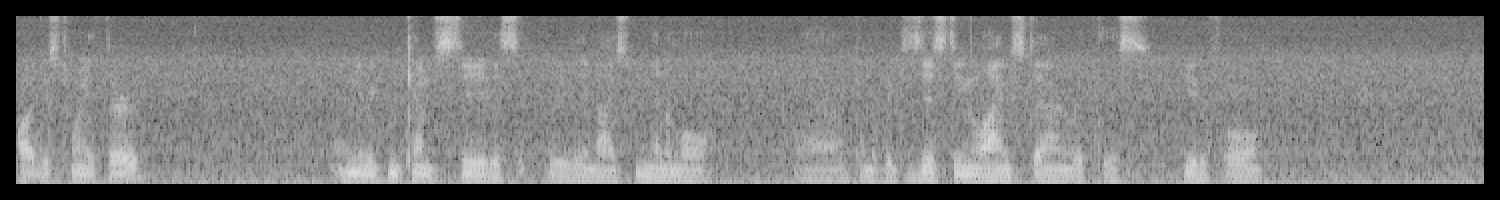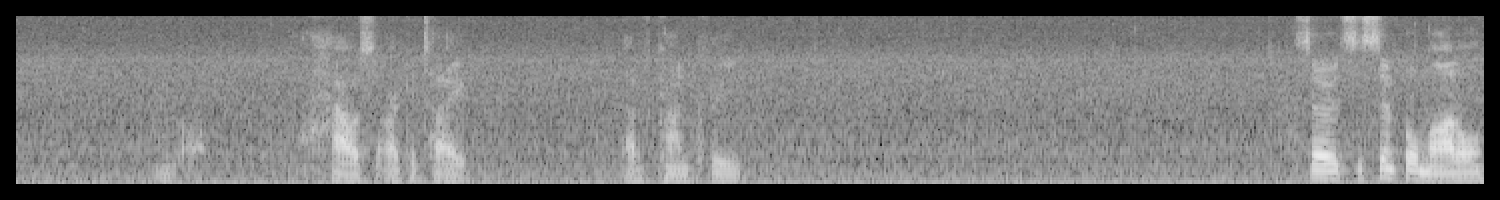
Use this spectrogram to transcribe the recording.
August 23rd and we can kind of see this really nice minimal uh, kind of existing limestone with this beautiful house archetype out of concrete. So it's a simple model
